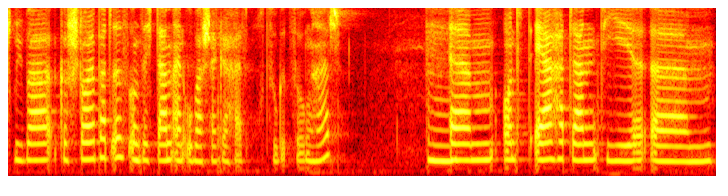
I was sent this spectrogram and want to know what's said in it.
drüber gestolpert ist und sich dann ein Oberschenkelhalsbruch zugezogen hat. Ähm, und er hat dann die, ähm,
